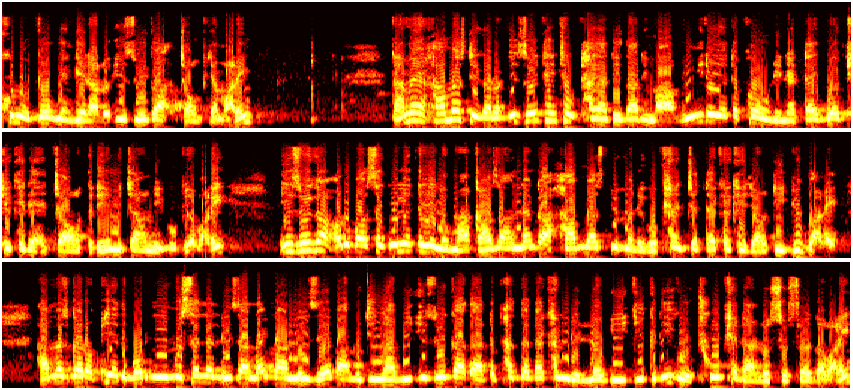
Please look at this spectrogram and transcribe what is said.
ခုလိုတုံ့ပြန်ခဲ့တာလို့အစ္စရေးကအကြောင်းပြန်ပါတယ်။ဒါမဲ့ဟာမတ်စ်တွေကတော့အစ္စရေးထိန်းချုပ်ထားရဒေသတွေမှာမိမိတို့ရဲ့တပ်ဖွဲ့ဝင်တွေနဲ့တိုက်ပွဲဖြစ်ခဲ့တဲ့အကြောင်းသတင်းမကြောင်းမိဘူးပြောပါတယ်။ အစ္စရေးကအော်တိုဘာ19ရက်တနေ့လုံးမှာဂါဇာအနက်ကဟာမတ်စ်ပြည်မှတ်တွေကိုဖြန့်ကျက်တိုက်ခတ်ခဲ့ကြောင်းတည်ပြုပါတယ်။ဟာမတ်စ်ကတော့ပြည်ရဲ့သဘောတူညီမှုဆက်လက်လေးစားလိုက်နာနေစေပါလို့ကြေညာပြီးအစ္စရေးကသာတစ်ဖက်သက်တိုက်ခတ်မှုတွေလုပ်ပြီးဒီကတိကိုချိုးဖျက်တာလို့ဆွဆွဲသွားပါတယ်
